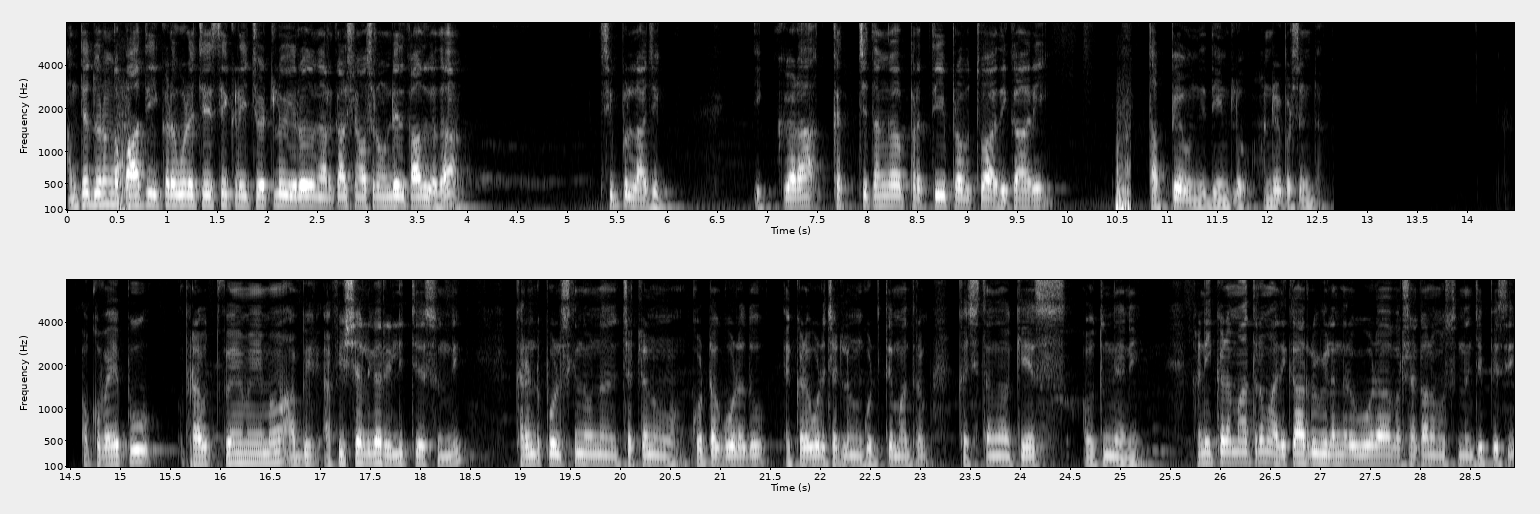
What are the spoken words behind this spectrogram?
అంతే దూరంగా పాతి ఇక్కడ కూడా చేస్తే ఇక్కడ ఈ చెట్లు ఈరోజు నరకాల్సిన అవసరం ఉండేది కాదు కదా? సింపుల్ లాజిక్ ఇక్కడ ఖచ్చితంగా ప్రతి ప్రభుత్వ అధికారి తప్పే ఉంది దీంట్లో హండ్రెడ్ పర్సెంట్. ఒకవైపు ప్రభుత్వమేమో అభి అఫీషియల్గా రిలీజ్ చేస్తుంది. కరెంటు పోల్స్ కింద ఉన్న చెట్లను కొట్టకూడదు. ఎక్కడ కూడా చెట్లను కొడితే మాత్రం ఖచ్చితంగా కేస్ అవుతుంది అని. కానీ ఇక్కడ మాత్రం అధికారులు వీళ్ళందరూ కూడా వర్షాకాలం వస్తుందని చెప్పేసి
